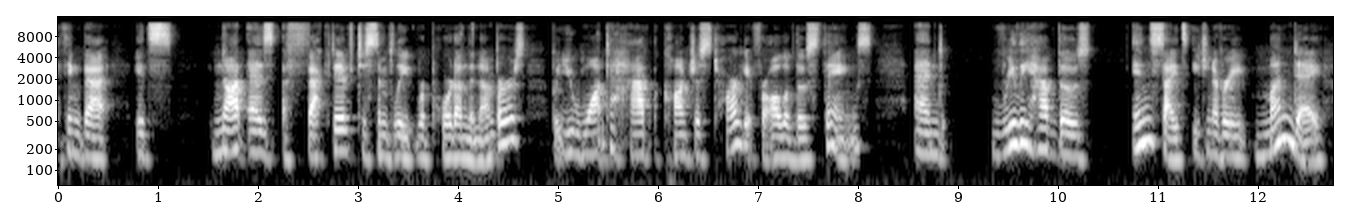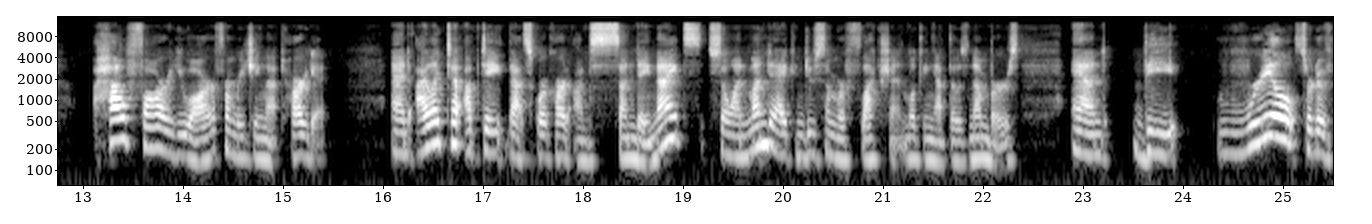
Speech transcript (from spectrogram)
I think that it's not as effective to simply report on the numbers, but you want to have a conscious target for all of those things and really have those insights each and every Monday how far you are from reaching that target. And I like to update that scorecard on Sunday nights. So on Monday, I can do some reflection looking at those numbers. And the real sort of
